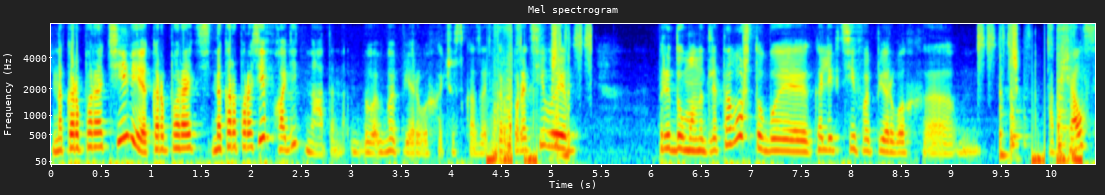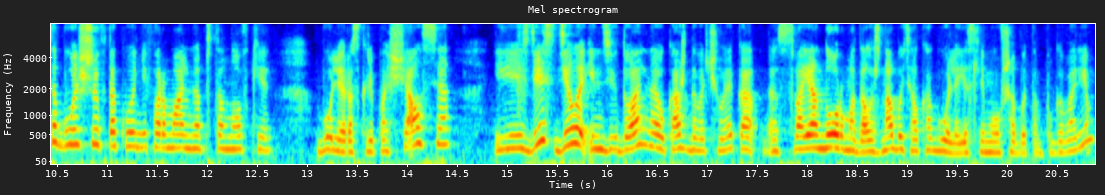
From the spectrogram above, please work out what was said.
На корпоративе, корпоратив, на корпоратив ходить надо, во-первых, хочу сказать. Корпоративы придуманы для того, чтобы коллектив, во-первых, э, общался больше в такой неформальной обстановке, более раскрепощался. И здесь дело индивидуальное, у каждого человека э, своя норма должна быть алкоголя, если мы уж об этом поговорим.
